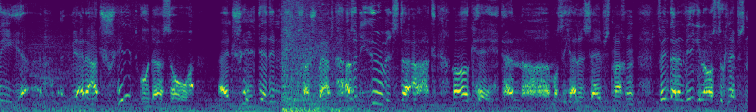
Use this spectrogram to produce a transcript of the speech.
wie, wie eine Art Schild oder so. Ein Schild, der den Weg versperrt. Also die übelste Art. Okay, dann oh, muss ich alles selbst machen. Find einen Weg, ihn auszuknipsen.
